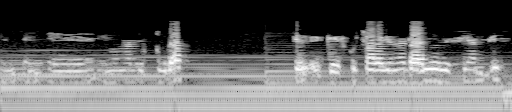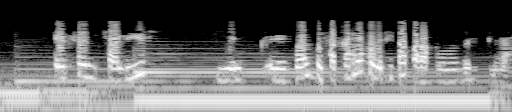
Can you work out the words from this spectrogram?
en, en, una lectura que, escuchaba yo en el radio, decían, es, es el salir y el, eh, pues sacar la cabecita para poder respirar,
